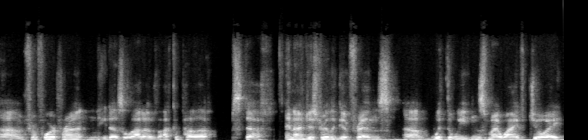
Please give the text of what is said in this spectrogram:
um, from Forefront, and he does a lot of acapella stuff. And I'm just really good friends uh, with the Wheatons. My wife Joy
